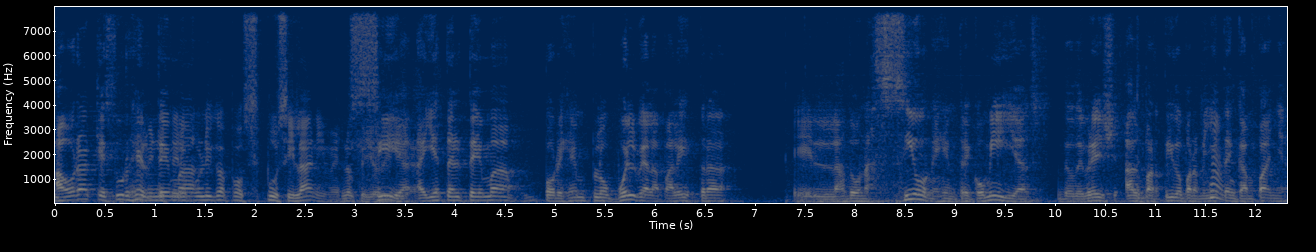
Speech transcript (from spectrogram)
ahora que surge el ministerio público pusilánime, es lo que yo Sí, ahí está el tema, por ejemplo, vuelve a la palestra eh, las donaciones, entre comillas, de Odebrecht al partido panameñista en campaña.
